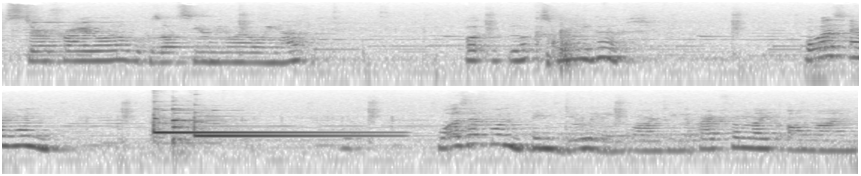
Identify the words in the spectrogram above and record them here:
stir fry oil because that's the only oil we have. But it looks really good. What has everyone what has everyone been doing in quarantine apart from like online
